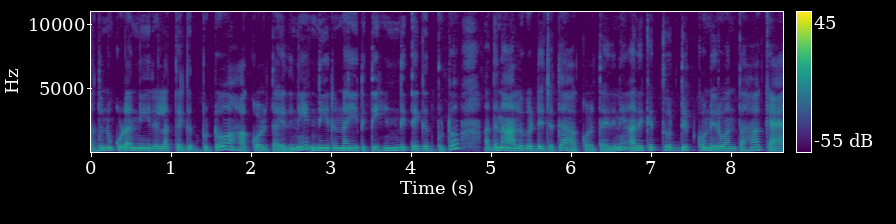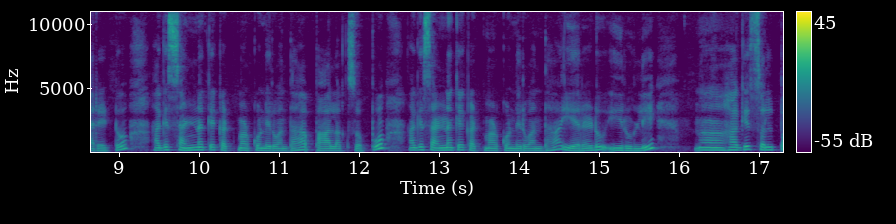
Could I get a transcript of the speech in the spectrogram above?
ಅದನ್ನು ಕೂಡ ನೀರೆಲ್ಲ ತೆಗೆದ್ಬಿಟ್ಟು ಹಾಕ್ಕೊಳ್ತಾ ಇದ್ದೀನಿ. ನೀರನ್ನು ಈ ರೀತಿ ಹಿಂಡಿ ತೆಗೆದ್ಬಿಟ್ಟು ಅದನ್ನು ಆಲೂಗಡ್ಡೆ ಜೊತೆ ಹಾಕ್ಕೊಳ್ತಾ ಇದ್ದೀನಿ. ಅದಕ್ಕೆ ತುರಿದಿಟ್ಕೊಂಡಿರುವಂತಹ ಕ್ಯಾರೆಟು, ಹಾಗೆ ಸಣ್ಣಕ್ಕೆ ಕಟ್ ಮಾಡ್ಕೊಂಡಿರುವಂತಹ ಪಾಲಕ್ ಸೊಪ್ಪು, ಹಾಗೆ ಸಣ್ಣಕ್ಕೆ ಕಟ್ ಮಾಡ್ಕೊಂಡಿರುವಂತಹ ಎರಡು ಈರುಳ್ಳಿ ಹಾಗೆ ಸ್ವಲ್ಪ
